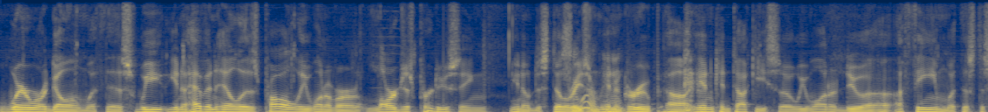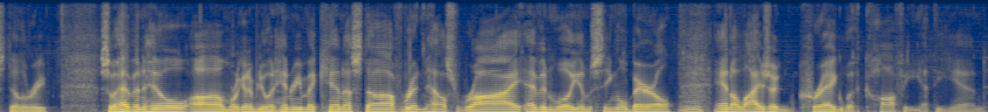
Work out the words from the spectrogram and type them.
where we're going with this. We, you know, Heaven Hill is probably one of our largest producing, you know, distilleries in, in a group uh, in Kentucky. So we want to do a, a theme with this distillery. So Heaven Hill, um, we're going to be doing Henry McKenna stuff, Rittenhouse Rye, Evan Williams single barrel, and Elijah Craig with coffee at the end.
